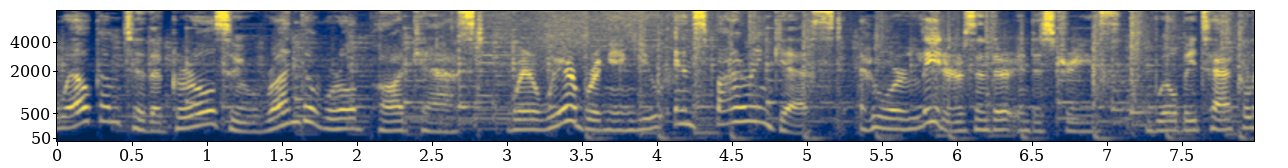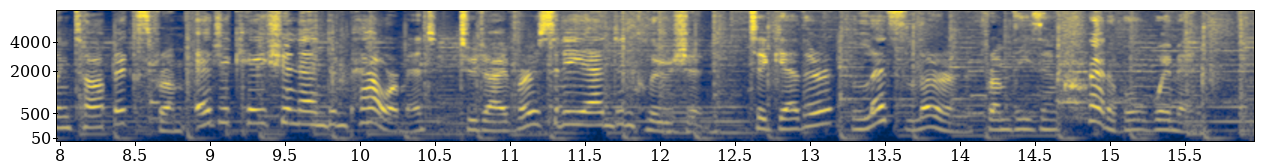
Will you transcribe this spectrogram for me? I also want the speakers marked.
Speaker 1: Welcome to the Girls Who Run the World podcast, where we're bringing you inspiring guests who are leaders in their industries. We'll be tackling topics from education and empowerment to diversity and inclusion. Together, let's learn from these incredible women.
